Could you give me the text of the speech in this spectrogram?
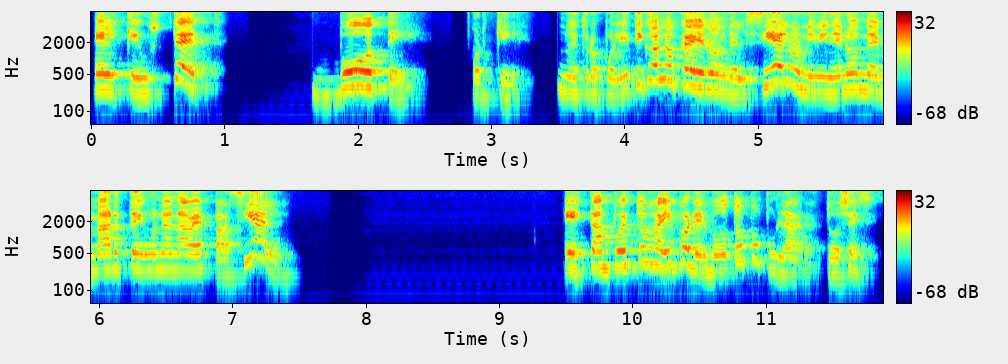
el que usted vote, porque nuestros políticos no cayeron del cielo ni vinieron de Marte en una nave espacial. Están puestos ahí por el voto popular. Entonces,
